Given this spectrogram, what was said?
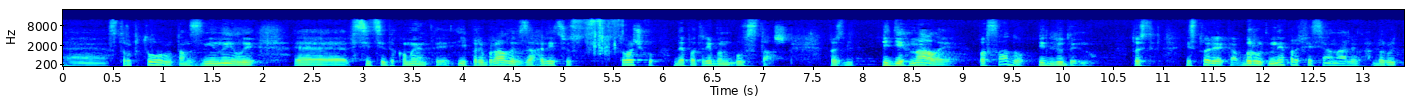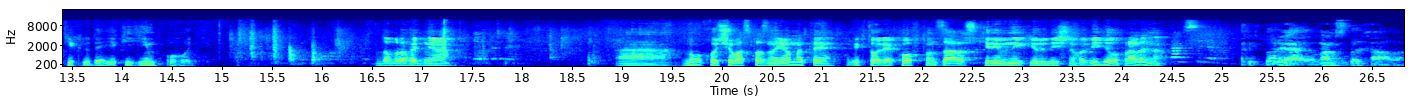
е, структуру, там змінили е, всі ці документи і прибрали взагалі цю строчку, де потрібен був стаж. Тобто підігнали посаду під людину. Тобто історія, яка беруть не професіоналів, а беруть тих людей, які їм угодні. Доброго дня. Е, ну, хочу вас познайомити. Вікторія Ковтун, зараз керівник юридичного відділу, правильно? Вікторія вам збрехала.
